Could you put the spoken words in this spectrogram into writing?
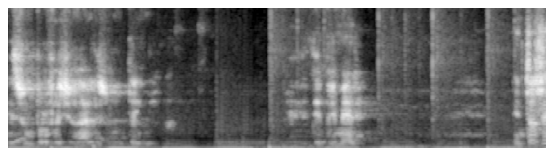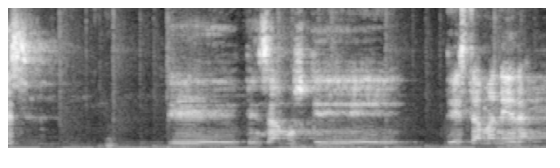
Es un profesional, es un técnico eh, de primera. Entonces, eh, pensamos que de esta manera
